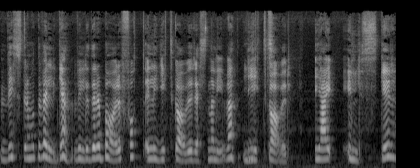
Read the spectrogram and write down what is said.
Hvis dere måtte velge, ville dere bare fått eller gitt gaver resten av livet? Gitt. gitt gaver. Jeg elsker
